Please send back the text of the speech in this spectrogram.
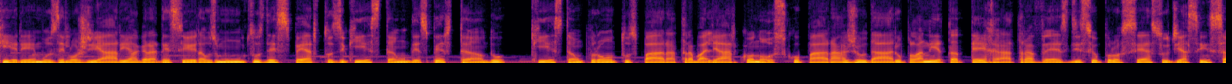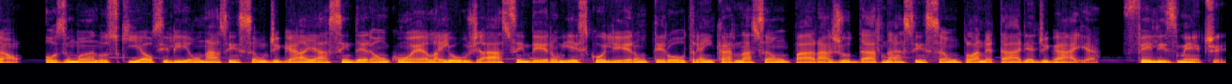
Queremos elogiar e agradecer aos muitos despertos e que estão despertando, que estão prontos para trabalhar conosco para ajudar o planeta Terra através de seu processo de ascensão. Os humanos que auxiliam na ascensão de Gaia ascenderão com ela e ou já ascenderam e escolheram ter outra encarnação para ajudar na ascensão planetária de Gaia. Felizmente,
